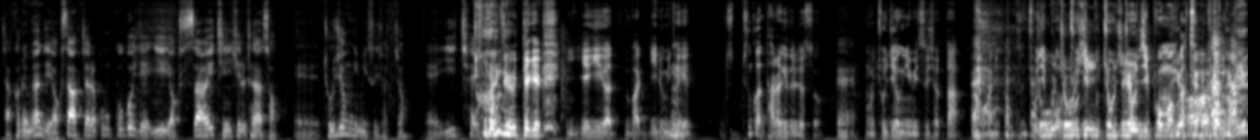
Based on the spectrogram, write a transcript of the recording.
자 그러면 이제 역사학자를 꿈꾸고 이제 이 역사의 진실을 찾아서 예, 조지영님이 쓰셨죠. 예, 이 책, 근데 되게 이 얘기가 막 이름이 되게 순간 다르게 들렸어. 예, 어, 조지영님이 쓰셨다라고 하니까 무슨 조지포 조- 조지- 조지 조지- 조지 포먼 같은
